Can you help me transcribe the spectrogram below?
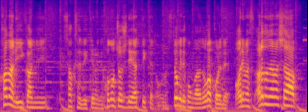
かなりいい感じに作成できてるんで、この調子でやっていきたいと思います。というわけで今回の動画はこれで終わります。ありがとうございました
